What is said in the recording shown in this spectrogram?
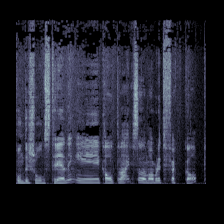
kondisjonstrening i kaldt vær, så de har blitt fucka opp.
